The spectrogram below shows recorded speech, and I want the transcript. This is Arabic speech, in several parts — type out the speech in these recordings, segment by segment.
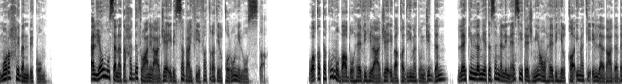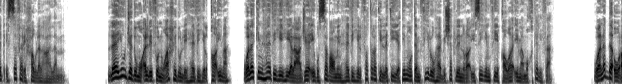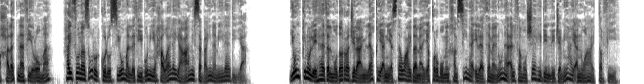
مرحبا بكم. اليوم سنتحدث عن العجائب السبع في فترة القرون الوسطى. وقد تكون بعض هذه العجائب قديمة جدا، لكن لم يتسنى للناس تجميع هذه القائمة إلا بعد بدء السفر حول العالم. لا يوجد مؤلف واحد لهذه القائمة، ولكن هذه هي العجائب السبع من هذه الفترة التي يتم تمثيلها بشكل رئيسي في قوائم مختلفة. ونبدأ رحلتنا في روما، حيث نزور الكولوسيوم الذي بني حوالي عام 70 ميلادية. يمكن لهذا المدرج العملاق أن يستوعب ما يقرب من 50 إلى 80 ألف مشاهد لجميع أنواع الترفيه.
